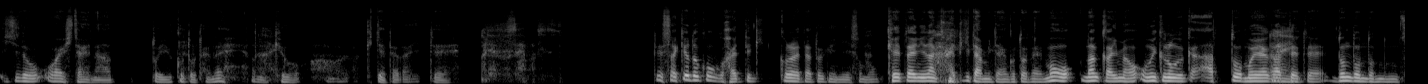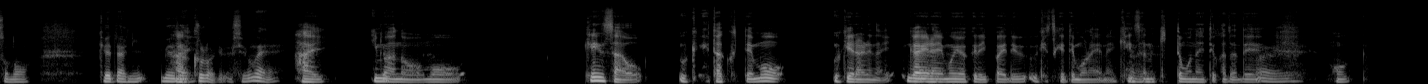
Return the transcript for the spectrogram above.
一度お会いしたいなということでねあの、はい、今日来ていただいて。ありがとうございます。で先ほどここ入ってこられた時にその携帯になんか入ってきたみたいなことでもうなんか今オミクロンがガーッと燃え上がってて、はい、どんどんどんどんその携帯にメールが来るわけですよね。はい、はい、今のもう検査を受けたくても受けられない。外来も予約でいっぱいで受け付けてもらえない。検査のキットもないという方で、はい、もう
